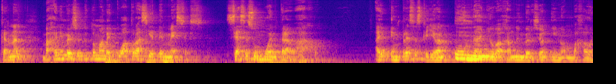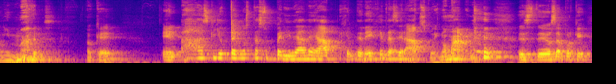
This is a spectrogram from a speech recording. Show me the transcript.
Carnal, bajar inversión te toma de 4 a 7 meses si haces un buen trabajo. Hay empresas que llevan un año bajando inversión y no han bajado ni madres. ¿Ok? El, ah, es que yo tengo esta super idea de app. Gente, dejen de hacer apps, güey. No mames. Este, o sea, porque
